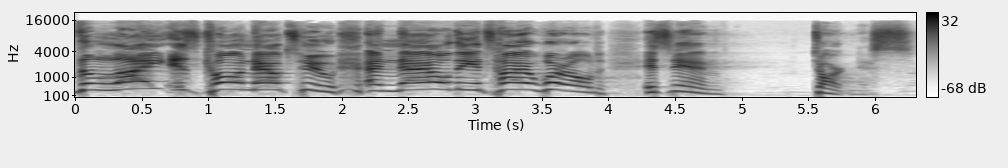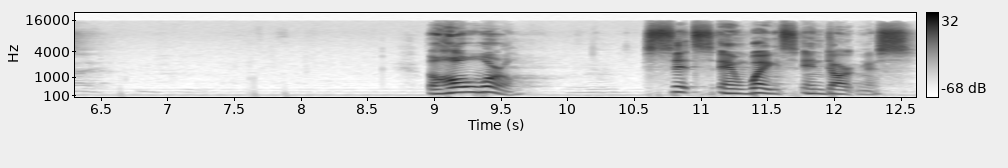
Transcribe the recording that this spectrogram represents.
the light is gone now too. And now the entire world is in darkness. The whole world sits and waits in darkness.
